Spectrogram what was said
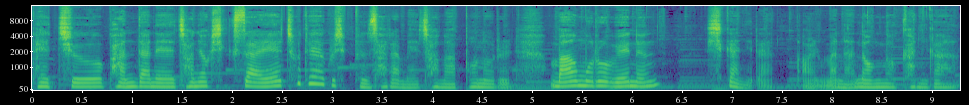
배추 반단의 저녁 식사에 초대하고 싶은 사람의 전화번호를 마음으로 외는 시간이란 얼마나 넉넉한가.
